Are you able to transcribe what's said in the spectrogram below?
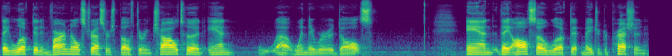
they looked at environmental stressors both during childhood and uh, when they were adults. And they also looked at major depression,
